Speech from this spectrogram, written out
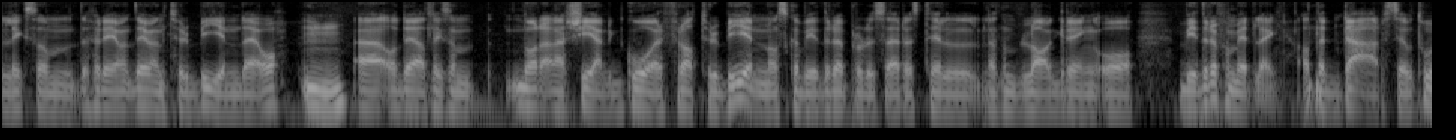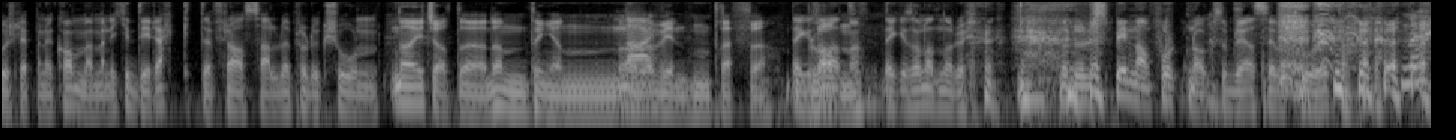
liksom, For det er, jo, det er jo en turbin, det òg. Mm. og det at liksom, når energien går fra turbinen og skal videreproduseres til liksom, lagring og videreformidling, at det er der CO2-utslippene kommer, men ikke direkte fra selve produksjonen. Nei, ikke at uh, den tingen, Nei. eller vinden, treffer Det er ikke sånn at, det er ikke sånn at når, du, når du spinner den fort nok, så blir det CO2 ut. Nei.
